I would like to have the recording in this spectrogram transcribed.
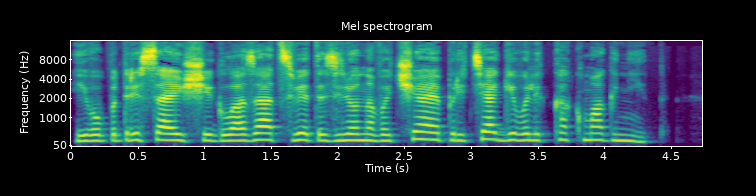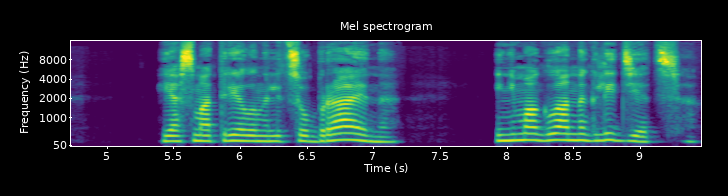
Его потрясающие глаза цвета зеленого чая притягивали как магнит. Я смотрела на лицо Брайана и не могла наглядеться.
